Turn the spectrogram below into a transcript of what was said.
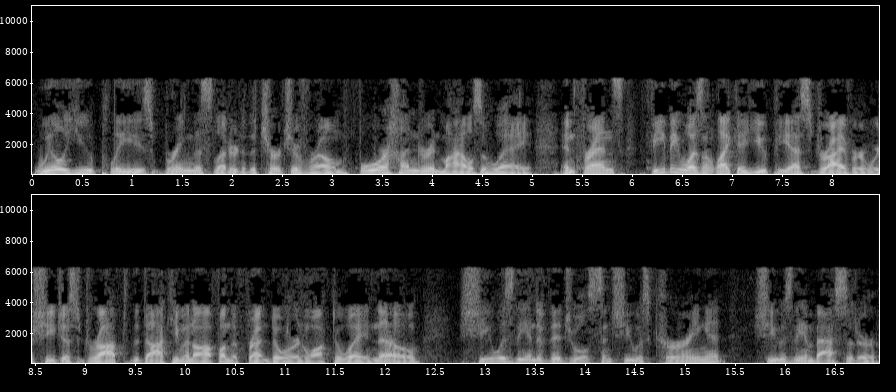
Will you please bring this letter to the Church of Rome, 400 miles away? And friends, Phoebe wasn't like a UPS driver where she just dropped the document off on the front door and walked away. No, she was the individual, since she was couriering it, she was the ambassador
